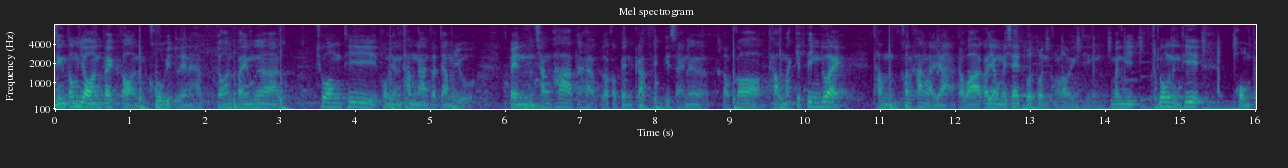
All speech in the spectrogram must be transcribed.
จริงๆต้องย้อนไปก่อนโควิดเลยนะครับ ย้อนไปเมื่อช่วงที่ผมยังทำงานประจำอยู่ เป็นช่างภาพนะครับ แล้วก็เป็นกราฟิกดีไซเนอร์แล้วก็ทำมาร์เก็ตติ้งด้วยทำค่อนข้างหลายอย่าง แต่ว่าก็ยังไม่ใช่ตัวตนของเราจริง ๆ มันมีช่วงหนึ่งที่ผมไป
